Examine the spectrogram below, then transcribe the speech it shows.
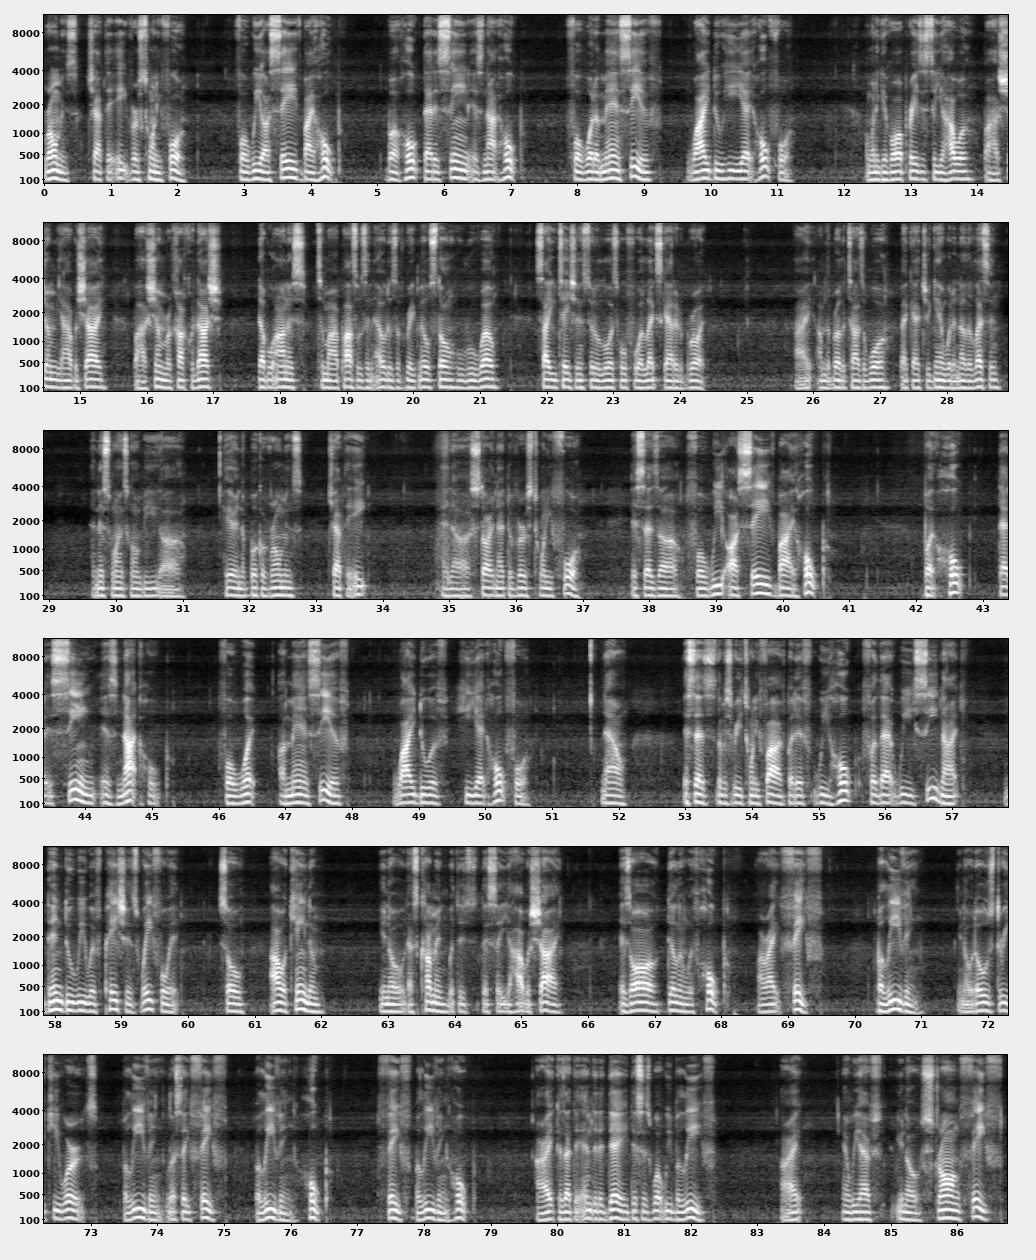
Romans chapter 8, verse 24. For we are saved by hope, but hope that is seen is not hope. For what a man seeth, why do he yet hope for? I want to give all praises to Yahawah, Bahashem, Yahawashi, Bahashim, Rawchaa Qadash. Double honors to my apostles and elders of Great Millstone who rule well. Salutations to the Lord's hopeful elect scattered abroad. All right, I'm the brother Taza War, back at you again with another lesson. And this one's going to be uh, here in the book of Romans, chapter 8, and uh, starting at the verse 24. It says, uh, For we are saved by hope, but hope that is seen is not hope. For what a man seeth, why doeth he yet hope for? Now, it says, let me read 25. But if we hope for that we see not, then do we with patience wait for it. So our kingdom, you know, that's coming with this, let's say Yahawashi, is all dealing with hope, all right? Faith, believing, you know, those three key words. Believing, let's say faith, believing, hope. Faith, believing, hope. All right, because at the end of the day, this is what we believe. All right. And we have, you know, strong faith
